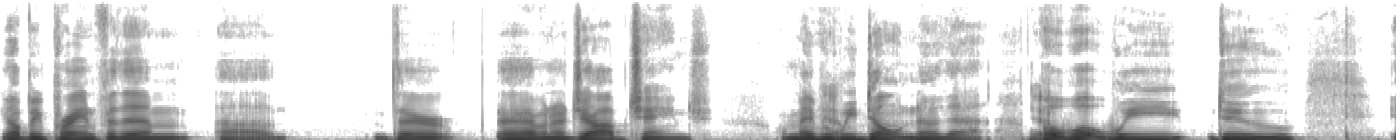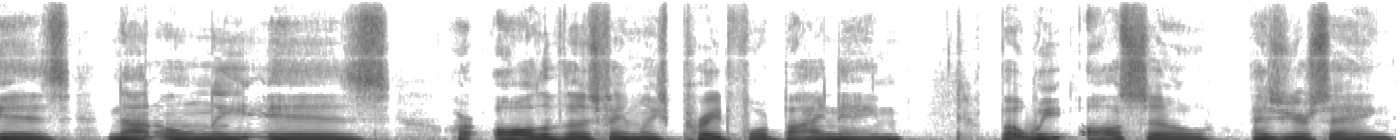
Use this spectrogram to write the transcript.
y'all be praying for them. Uh, they're, they're having a job change. Or maybe Yep. we don't know that. Yep. But what we do is not only is are all of those families prayed for by name, but we also, as you're saying,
